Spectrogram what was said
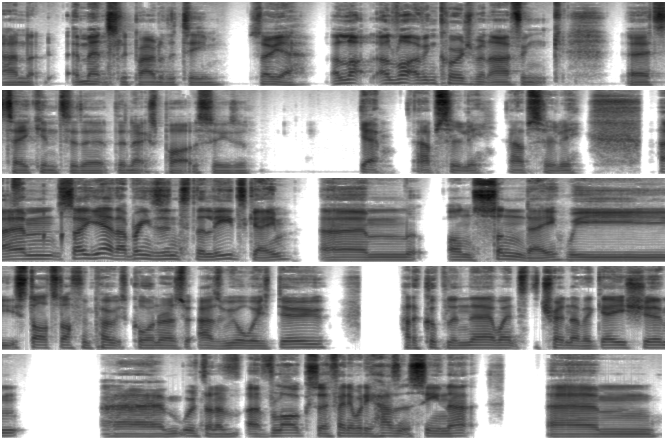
and immensely proud of the team. So yeah, a lot a lot of encouragement I think uh, to take into the the next part of the season. Yeah, absolutely, absolutely. Um, so yeah, that brings us into the Leeds game. Um, on Sunday, we started off in Poets Corner as as we always do. Had a couple in there. Went to the Trent Navigation. Um, we've done a, a vlog, so if anybody hasn't seen that, um,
